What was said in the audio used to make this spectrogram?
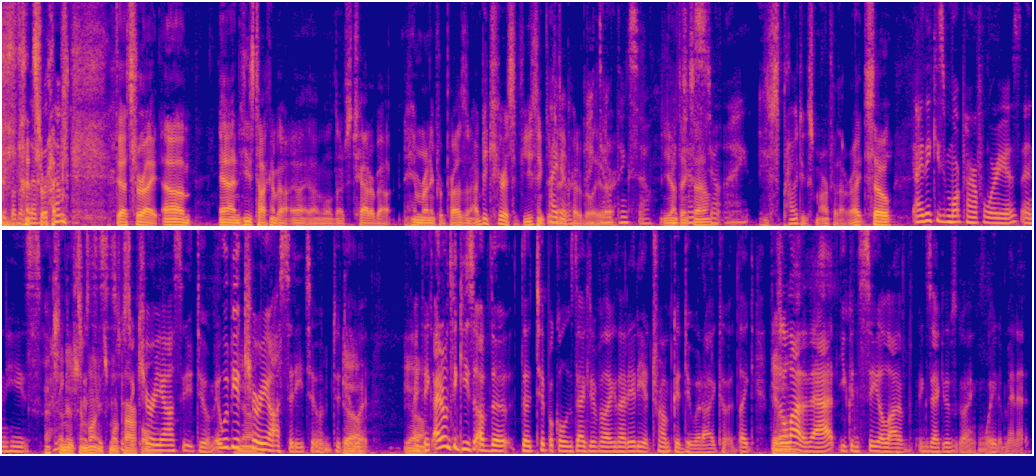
people that live right. with them. That's right. Um, and he's talking about, uh, uh, well, there's chatter about him running for president. I'd be curious if you think there's any credibility there. I don't think so. You don't I think so? Don't, I, he's probably too smart for that, right? So I think he's more powerful where he is, and he's. That's an interesting point. He's more just powerful. a curiosity to him. It would be a yeah. curiosity to him to do yeah. it. Yeah. I think I don't think he's of the the typical executive like that idiot Trump could do it. I could. Like there's yeah. a lot of that. You can see a lot of executives going, "Wait a minute,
